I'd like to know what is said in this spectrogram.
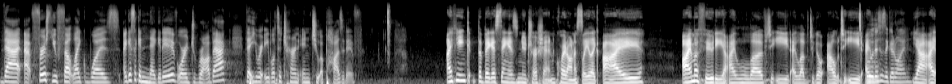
that at first you felt like was, I guess, like a negative or a drawback that you were able to turn into a positive? I think the biggest thing is nutrition, quite honestly. Like, I. I'm a foodie. I love to eat. I love to go out to eat. Oh, this is a good one. Yeah, I,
